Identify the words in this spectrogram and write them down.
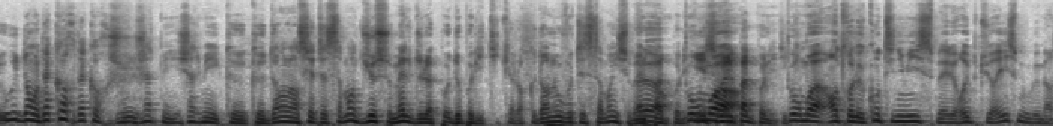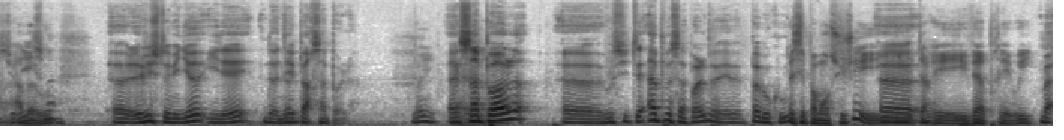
oui, non, d'accord, d'accord. J'admets, que, que, dans l'Ancien Testament, Dieu se mêle de, la, de politique, alors que dans le Nouveau Testament, il ne se, mêle, pas de, pas de politique. Pour moi, entre le continuisme et le rupturisme ou le martionnisme, ah bah euh, le juste milieu, il est donné par saint Paul. Oui. Euh, saint Paul, euh, vous citez un peu Saint Paul, mais pas beaucoup. Mais c'est pas mon sujet. Il est arrivé après, oui. Bah,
